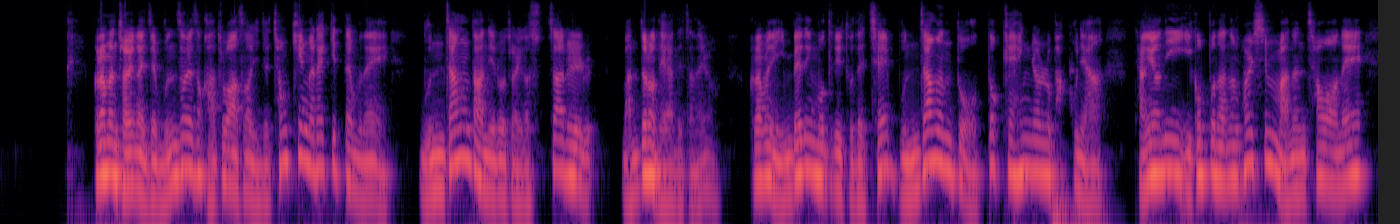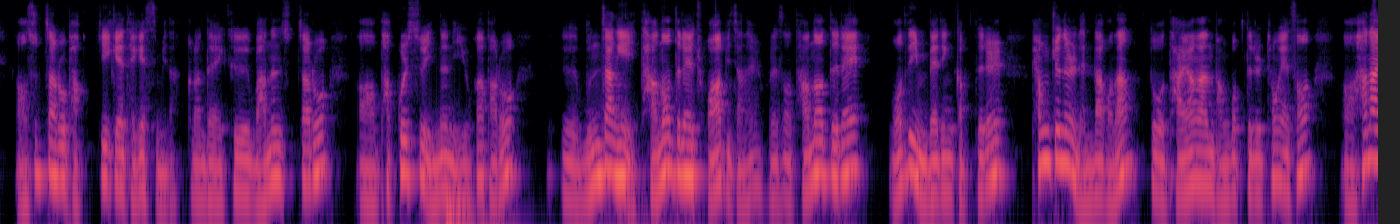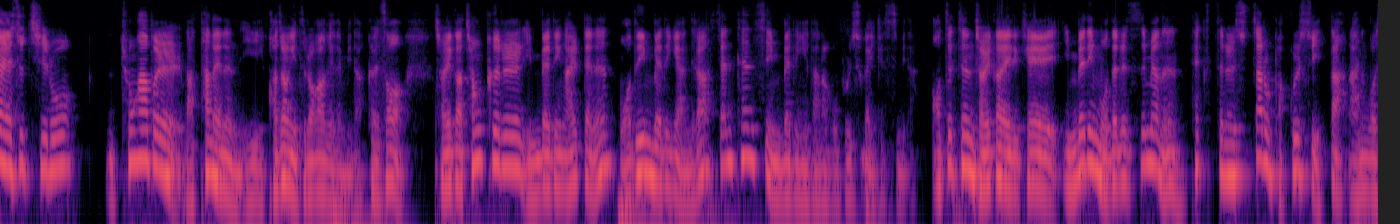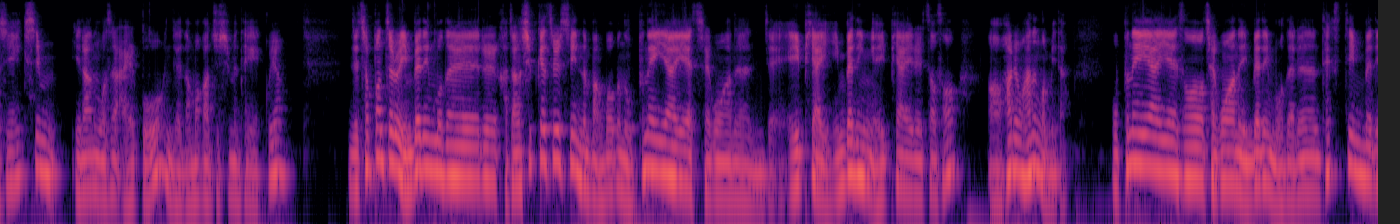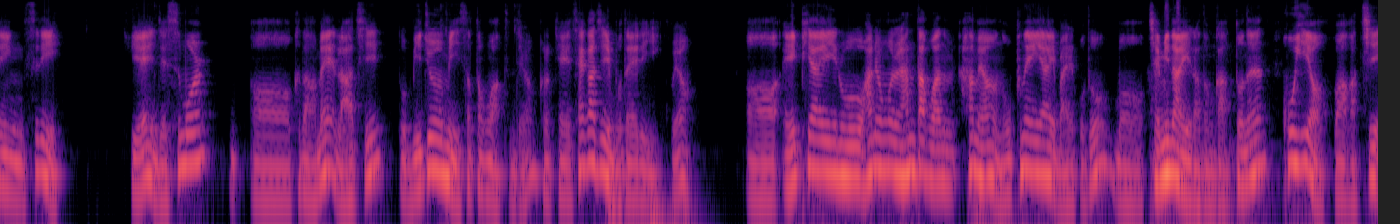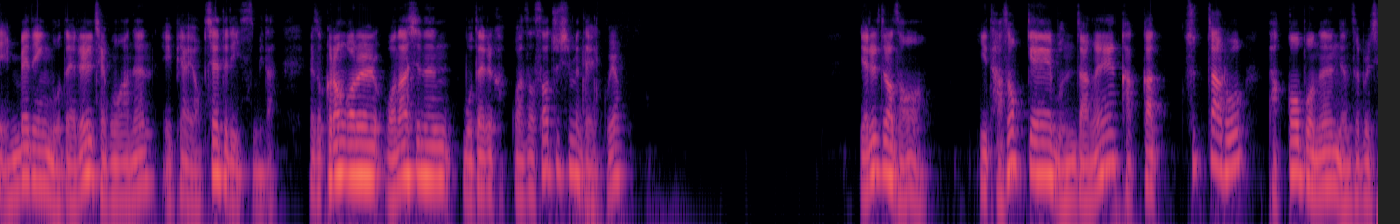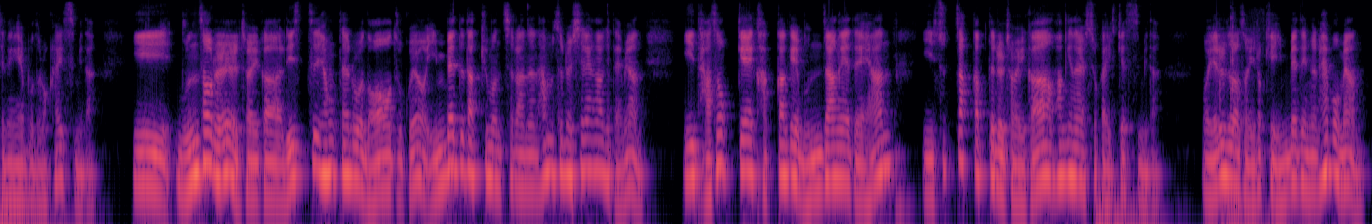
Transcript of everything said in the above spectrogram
그러면 저희가 이제 문서에서 가져와서 이제 청킹을 했기 때문에 문장 단위로 저희가 숫자를 만들어내야 되잖아요. 그러면 인베딩 모듈이 도대체 문장은 또 어떻게 행렬로 바꾸냐? 당연히 이것보다는 훨씬 많은 차원의 어, 숫자로 바뀌게 되겠습니다. 그런데 그 많은 숫자로 어, 바꿀 수 있는 이유가 바로 그 문장이 단어들의 조합이잖아요. 그래서 단어들의 워드 인베딩 값들을 평균을 낸다거나 또 다양한 방법들을 통해서 어, 하나의 수치로 총합을 나타내는 이 과정이 들어가게 됩니다. 그래서 저희가 청크를 인베딩 할 때는 워드 인베딩이 아니라 센텐스 인베딩이다라고 볼 수가 있겠습니다. 어쨌든 저희가 이렇게 인베딩 모델을 쓰면은 텍스트를 숫자로 바꿀 수 있다라는 것이 핵심이라는 것을 알고 이제 넘어가 주시면 되겠고요. 이제 첫 번째로 인베딩 모델을 가장 쉽게 쓸 수 있는 방법은 오픈AI에서 제공하는 이제 API, 인베딩 API를 써서 어, 활용하는 겁니다. 오픈AI에서 제공하는 인베딩 모델은 텍스트 인베딩 3 뒤에 이제 스몰, 어, 그 다음에 라지, 또 미디움이 있었던 것 같은데요. 그렇게 세 가지 모델이 있고요. 어, API로 활용을 한다고 하면 오픈AI 말고도 뭐 제미나이라던가 또는 코히어와 같이 인베딩 모델을 제공하는 API 업체들이 있습니다. 그래서 그런 거를 원하시는 모델을 갖고 와서 써주시면 되겠고요. 예를 들어서 이 다섯 개의 문장을 각각 숫자로 바꿔보는 연습을 진행해 보도록 하겠습니다. 이 문서를 저희가 리스트 형태로 넣어두고요. 인베드 다큐먼트라는 함수를 실행하게 되면 이 다섯 개 각각의 문장에 대한 이 숫자 값들을 저희가 확인할 수가 있겠습니다. 뭐 예를 들어서 이렇게 인베딩을 해보면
